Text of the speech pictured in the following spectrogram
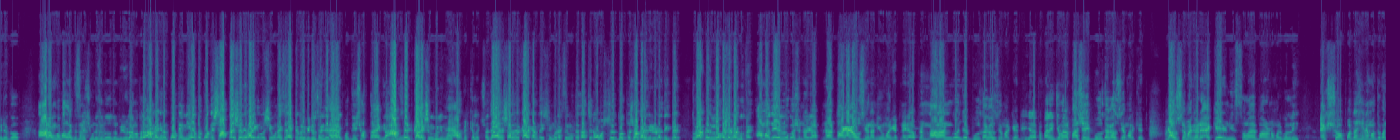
ভিডিও কো। আর আমাকে ভালো লাগতেছে না নতুন ভিডিও আমরা কিন্তু প্রতিনিয়ত প্রতি সপ্তাহে শনিবারে কিন্তু ট্যাক্সের একটা করে ভিডিও ছাড়ি ভাই? প্রতি সপ্তাহে একদিন আপডেট কালেকশন গুলি মূলত। আপডেট কালেকশন যারা সরাসরি কারখানা থেকে শিমু ট্যাক্সে নিতে যাচ্ছেন অবশ্যই ধৈর্য সহকারে ভিডিওটা দেখবেন। তবে আপনার লোকেশনটা কোথায়? আমাদের লোকেশন আপনার ঢাকা গাউসিয়া না নিউ মার্কেট না এটা আপনার নারায়ণগঞ্জে বুলতা গাউসিয়া মার্কেট। এটা আপনার বাণিজ্য মেলার পাশেই বুলতা গাউসিয়া মার্কেট। গাউসিয়া মার্কেট একের নিচতলায় বারো নম্বর গল্লি একশো পঁচাশি নম্বর দোকান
